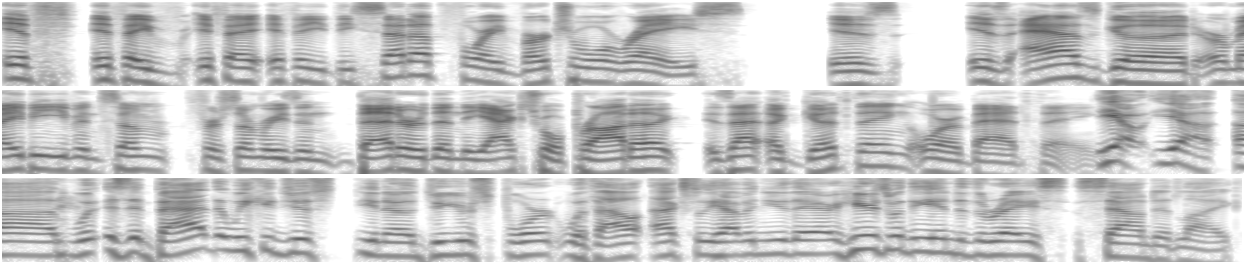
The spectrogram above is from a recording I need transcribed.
if if a if a if a the setup for a virtual race is is as good or maybe even some for some reason better than the actual product is that a good thing or a bad thing yeah, yeah. Uh, w- is it bad that we could just you know do your sport without actually having you there? Here's what the end of the race sounded like.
